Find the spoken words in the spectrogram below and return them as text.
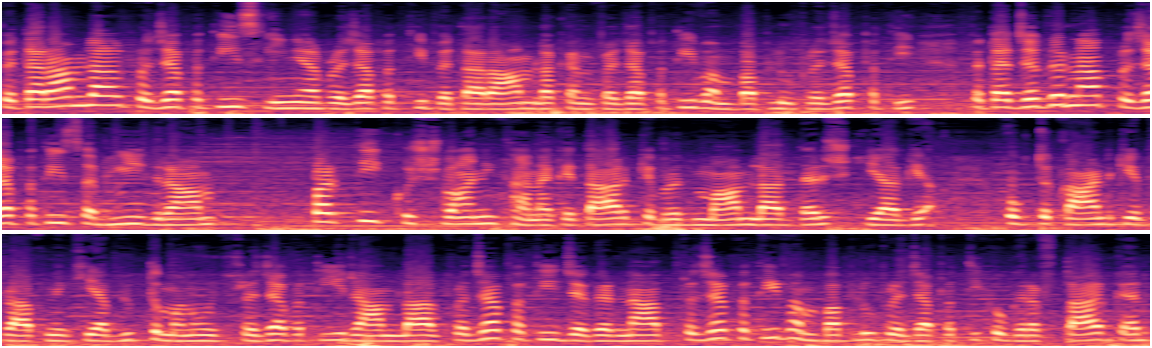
पिता रामलाल, प्रजापति सीनियर, प्रजापति पिता राम प्रजापति एवं बबलू, प्रजापति पिता जगन्नाथ, प्रजापति सभी ग्राम प्रति कुशवानी थाना के तार के विरुद्ध मामला दर्ज किया गया। उक्त कांड के प्राथमिकी अभियुक्त मनोज, प्रजापति रामलाल, प्रजापति जगन्नाथ, प्रजापति एवं बबलू, प्रजापति को गिरफ़्तार कर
